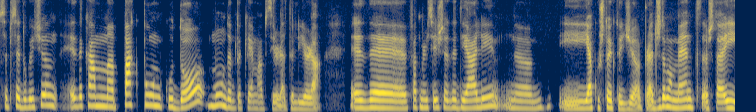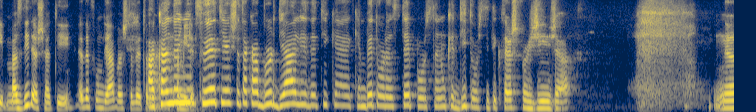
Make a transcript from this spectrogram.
sepse duke qenë edhe kam pak punë kudo, mundem të kem hapësira të lira. Edhe fatmirësisht edhe djali në, ia kushtoj këtë gjë. Pra çdo moment është ai, mbasditeve atij, edhe fundjavë është vetëm. A ka ndonjë pyetje që ta ka bërë djali dhe ti ke ke mbetur rreth tepër se nuk ke ditur si t'i kthesh përgjigje? Ë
